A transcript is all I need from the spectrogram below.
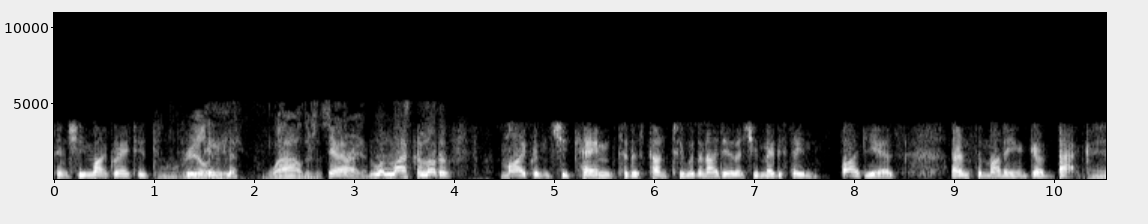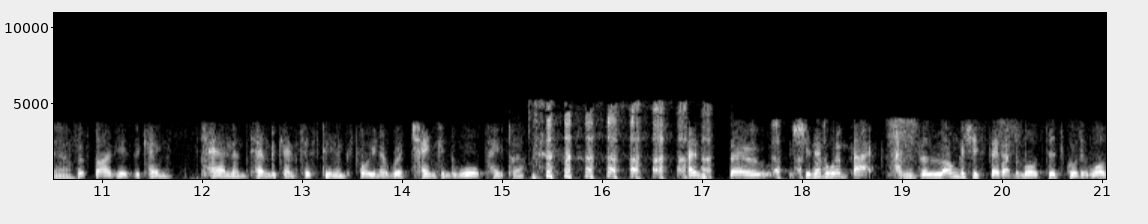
since she migrated to Really? England. Wow. There's a story Yeah, well, like a lot of migrants, she came to this country with an idea that she'd maybe stay in five years, earn some money, and go back. Yeah. So five years became 10, and 10 became 15, and before you know, we're changing the wallpaper. and so she never went back. And the longer she stayed out, the more difficult it was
